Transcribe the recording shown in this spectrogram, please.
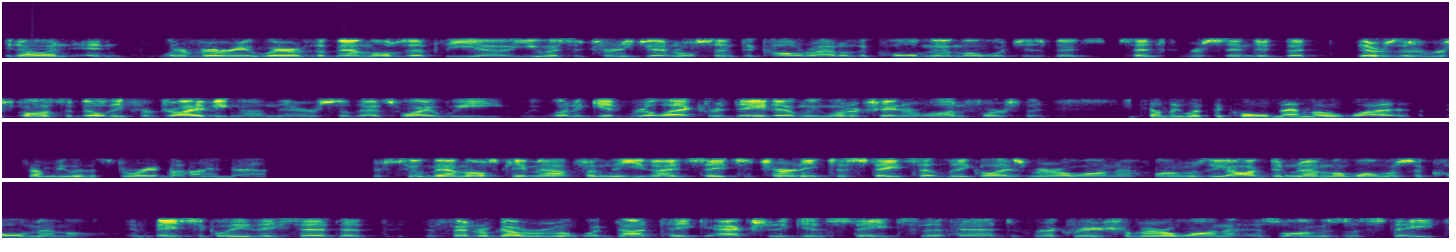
You know, and, and we're very aware of the memos that the uh, U.S. Attorney General sent to Colorado, the Cole memo, which has been sent rescinded. But there's a responsibility for driving on there, so that's why we we want to get real accurate data and we want to train our law enforcement. Tell me what the Cole memo was. Tell me what the story behind that. There's two memos came out from the United States Attorney to states that legalized marijuana. One was the Ogden memo, one was the Cole memo. And basically they said that the federal government would not take action against states that had recreational marijuana as long as the state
